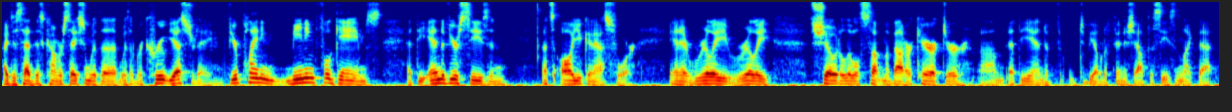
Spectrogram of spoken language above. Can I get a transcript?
i just had this conversation with a with a recruit yesterday. If you're playing meaningful games at the end of your season that's all you can ask for. And it really really showed a little something about our character um, at the end of, to be able to finish out the season like that.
